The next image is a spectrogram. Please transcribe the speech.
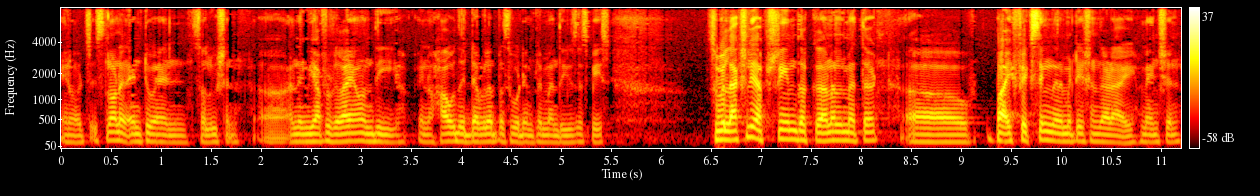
you know it's, it's not an end-to-end solution, uh, and then we have to rely on the you know how the developers would implement the user space. So we'll actually upstream the kernel method uh, by fixing the limitation that I mentioned,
